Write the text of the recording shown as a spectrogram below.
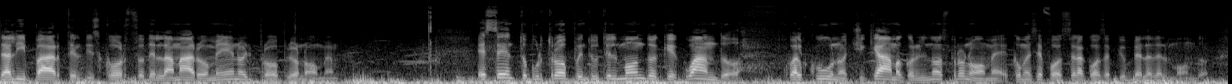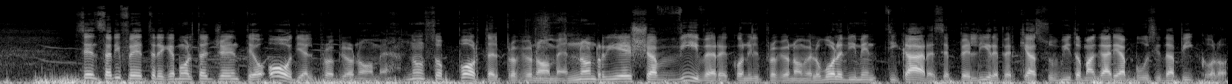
da lì parte il discorso dell'amare o meno il proprio nome. E sento purtroppo in tutto il mondo che quando qualcuno ci chiama con il nostro nome è come se fosse la cosa più bella del mondo. Senza riflettere che molta gente odia il proprio nome, non sopporta il proprio nome, non riesce a vivere con il proprio nome, lo vuole dimenticare, seppellire perché ha subito magari abusi da piccolo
